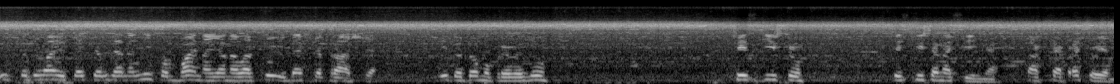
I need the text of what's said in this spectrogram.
І сподіваюся, що вже на ній комбайна я налаштую дещо краще. І додому привезу чистішу чистіше насіння. Так, все, працюємо.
